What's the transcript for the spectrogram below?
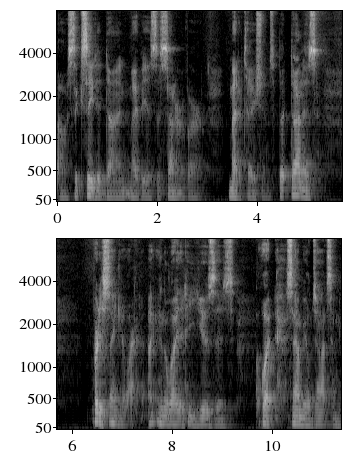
uh, succeeded Donne maybe as the center of our meditations. But Donne is pretty singular in the way that he uses what Samuel Johnson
